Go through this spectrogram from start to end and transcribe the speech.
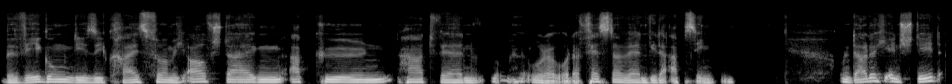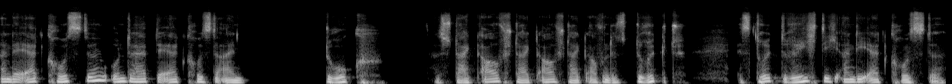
Bewegungen, die sie kreisförmig aufsteigen, abkühlen, hart werden oder, oder fester werden, wieder absinken. Und dadurch entsteht an der Erdkruste, unterhalb der Erdkruste ein Druck. Es steigt auf, steigt auf, steigt auf und es drückt. Es drückt richtig an die Erdkruste.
